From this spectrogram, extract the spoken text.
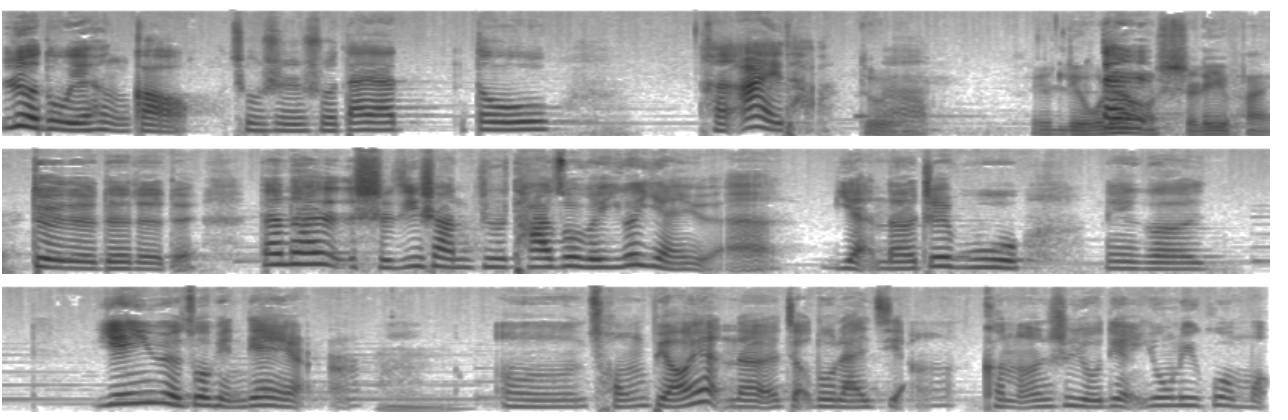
热度也很高，就是说大家都很爱她，对流量实力派。对对对对对，但他实际上就是他作为一个演员演的这部那个音乐作品电影，嗯，嗯，从表演的角度来讲，可能是有点用力过猛。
